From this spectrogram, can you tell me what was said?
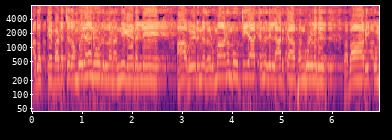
അതൊക്കെ പടച്ച തമ്പുരാനോടുള്ള നന്ദി കേടല്ലേ ആ വീടിന്റെ നിർമ്മാണം പൂർത്തിയാക്കുന്നതിൽ ആർക്കാ പങ്കുള്ളത്? ഫബാബിക്കും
